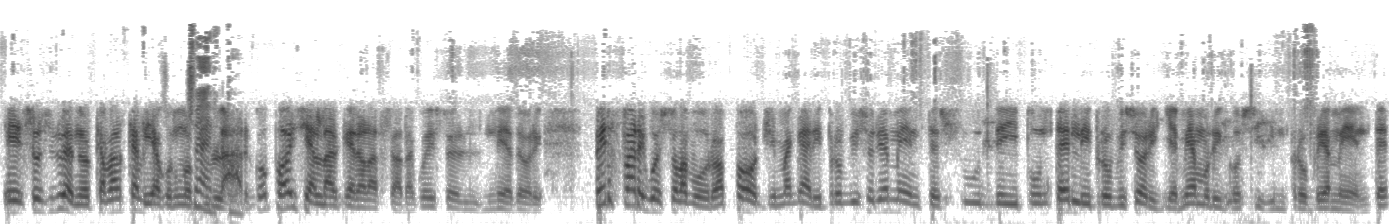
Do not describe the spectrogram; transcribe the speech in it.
e sostituendo il cavalcavia con uno certo. più largo, poi si allargherà la strada, questo è il linea teorica. Per fare questo lavoro appoggi magari provvisoriamente su dei puntelli provvisori, chiamiamoli così impropriamente,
